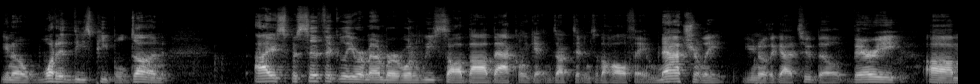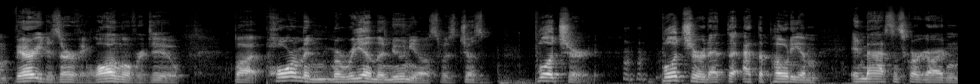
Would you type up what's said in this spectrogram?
you know what had these people done. I specifically remember when we saw Bob Backlund get inducted into the Hall of Fame. Naturally, you know the guy too, Bill. Very, um, very deserving, long overdue. But poor Man- Maria Menounos was just butchered, butchered at the at the podium in Madison Square Garden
